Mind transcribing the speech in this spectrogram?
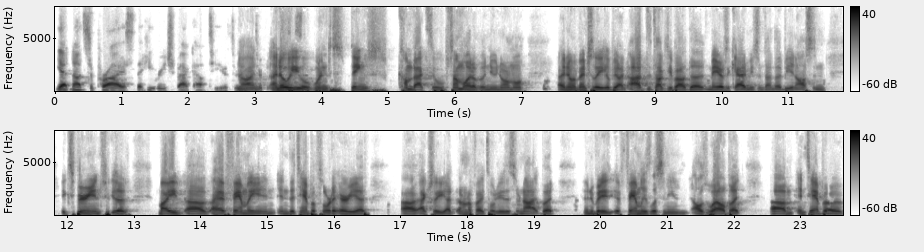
yet not surprised that he reached back out to you. Through, no, I, I know he once things come back to somewhat of a new normal. I know eventually he'll be on. I have to talk to you about the Mayor's Academy sometime. That'd be an awesome experience because my uh, I have family in in the Tampa, Florida area. Uh, actually, I, I, don't know if I told you this or not, but anybody, if families listening as well, but um, in Tampa,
